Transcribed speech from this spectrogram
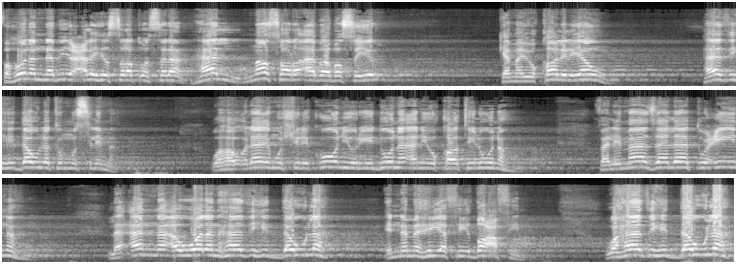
فهنا النبي عليه الصلاة والسلام هل نصر أبا بصير؟ كما يقال اليوم هذه دولة مسلمة وهؤلاء مشركون يريدون أن يقاتلونهم. فلماذا لا تعينهم لأن أولا هذه الدولة إنما هي في ضعف وهذه الدولة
